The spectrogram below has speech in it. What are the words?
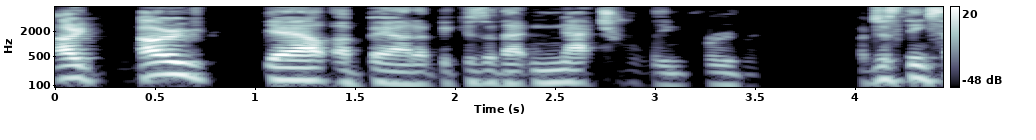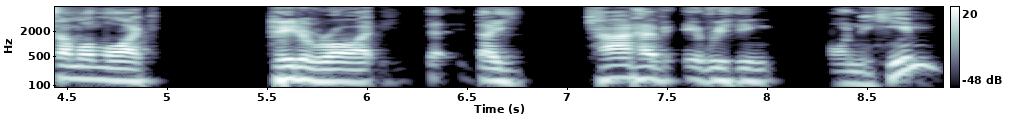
No, no doubt about it because of that natural improvement. I just think someone like Peter Wright, they can't have everything on him.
